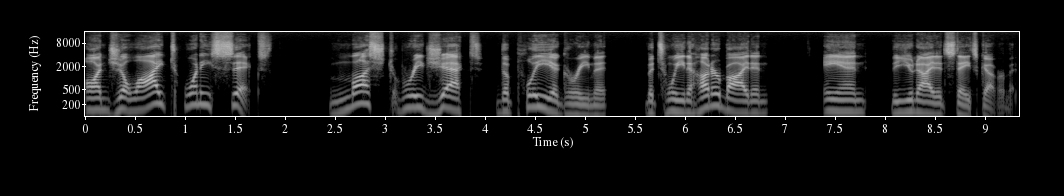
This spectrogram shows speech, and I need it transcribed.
on July 26th must reject the plea agreement between Hunter Biden and the United States government.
